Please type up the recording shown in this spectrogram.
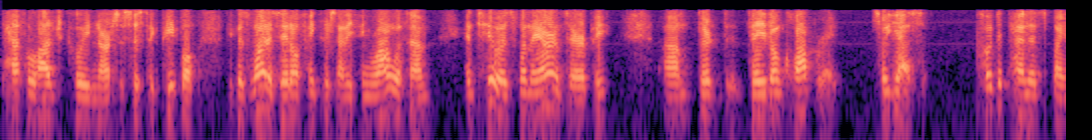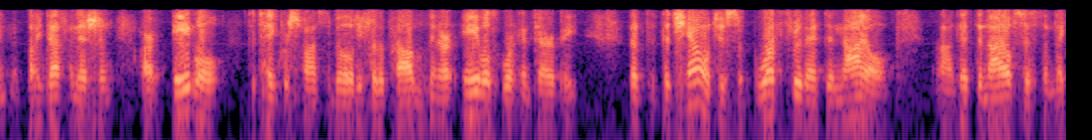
pathologically narcissistic people because one is they don't think there's anything wrong with them, and two is when they are in therapy, um, they don't cooperate. So yes, codependents by by definition are able to take responsibility for the problem and are able to work in therapy. But the, the challenge is to work through that denial, uh, that denial system that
